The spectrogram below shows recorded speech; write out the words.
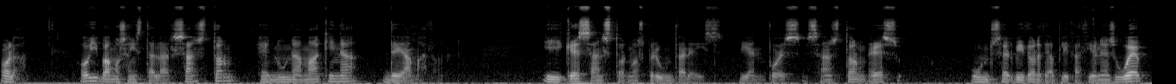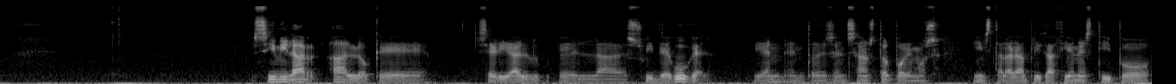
Hola, hoy vamos a instalar Sandstorm en una máquina de Amazon. ¿Y qué es Sandstorm? Os preguntaréis. Bien, pues Sandstorm es un servidor de aplicaciones web similar a lo que sería la suite de Google. Bien, entonces en Sandstorm podemos instalar aplicaciones tipo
